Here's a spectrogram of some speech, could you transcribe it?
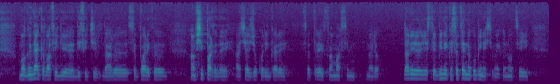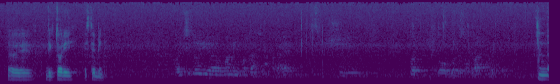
mă gândeam că va fi dificil, dar uh, se pare că am și parte de acea jocuri în care să trăiesc la maxim mereu. Dar este bine când se termină cu bine, știi cum e, când obții uh, victorii, este bine. Da.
